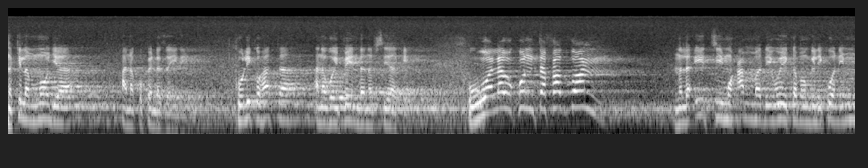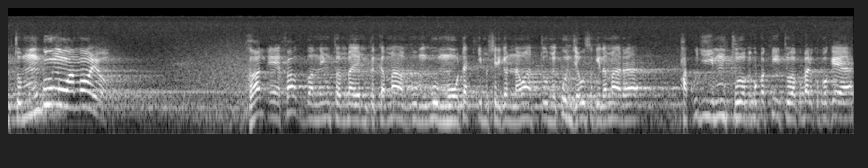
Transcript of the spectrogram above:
Na kila mmoja anakupenda zaidi kuliko hata anavyoipenda nafsi yake. Walau kunta fadhan na laiti muhammadi wewe kama ungelikuwa ni mtu mgumu wa moyo. E, fadhan ni mtu ambaye mkakamavu mgumu utaki mashirikiano na watu umekunja uso kila mara hakujii mtu akakupa kitu akubali kupokea.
